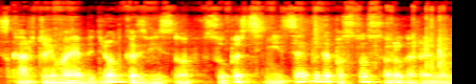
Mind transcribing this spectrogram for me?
З картою моя бідрюнка, звісно, в супер ціні. Це буде по 140 гривень.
